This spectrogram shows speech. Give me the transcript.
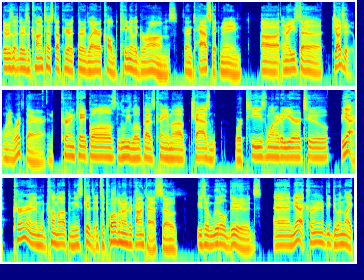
there was a, there's a contest up here at Third Lair called King of the Groms, fantastic name, uh, and I used to judge it when I worked there. And Curran Caples, Louis Lopez came up, Chaz Ortiz it a year or two. But yeah, Curran would come up, and these kids, it's a 12 and under contest, so these are little dudes. And yeah, Curran would be doing like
